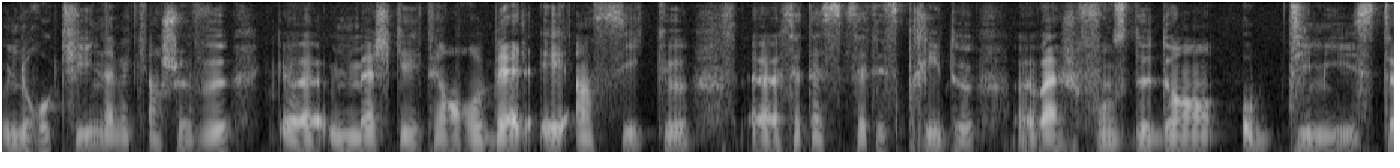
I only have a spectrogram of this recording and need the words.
une, roquine avec un cheveu, euh, une mèche qui était en rebelle, et ainsi que cet, cet, esprit de voilà, je fonce dedans, optimiste,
